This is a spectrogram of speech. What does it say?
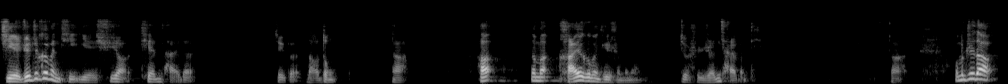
解决这个问题也需要天才的。这个脑洞，啊，好，那么还有个问题是什么呢？就是人才问题，啊，我们知道，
